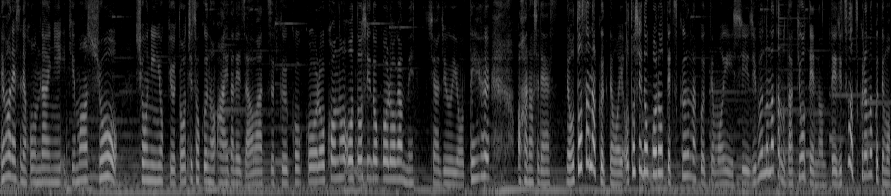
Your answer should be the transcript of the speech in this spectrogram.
ではですね本題に行きましょう。承認欲求と知足の間でざわつく心この落としどころがめっちゃ重要っていうお話です。で落とさなくってもいい。落としどころって作らなくってもいいし自分の中の妥協点なんて実は作らなくても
